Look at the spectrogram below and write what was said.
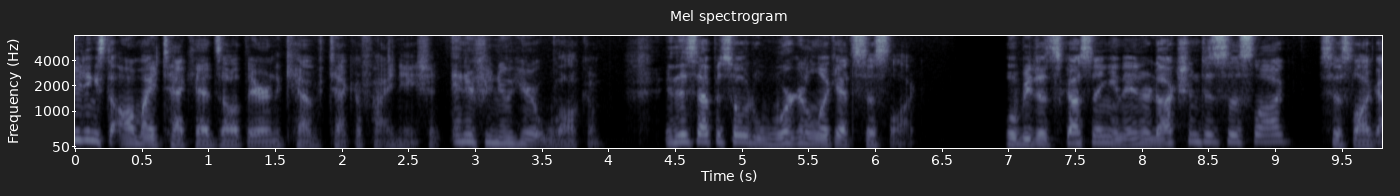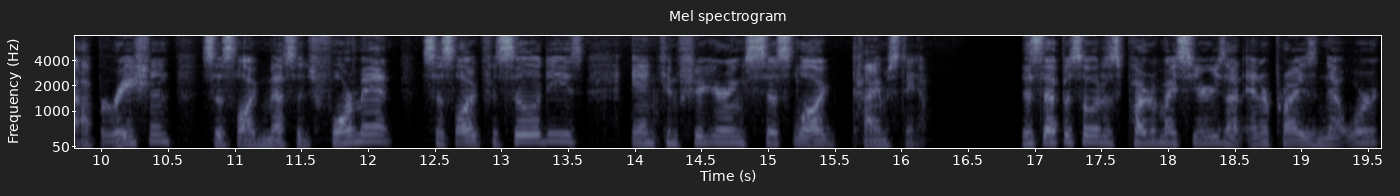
Greetings to all my tech heads out there in the KevTechify Nation. And if you're new here, welcome. In this episode, we're going to look at syslog. We'll be discussing an introduction to syslog, syslog operation, syslog message format, syslog facilities, and configuring syslog timestamp. This episode is part of my series on enterprise network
